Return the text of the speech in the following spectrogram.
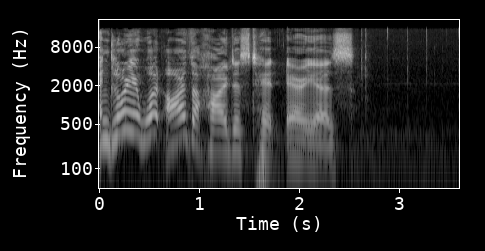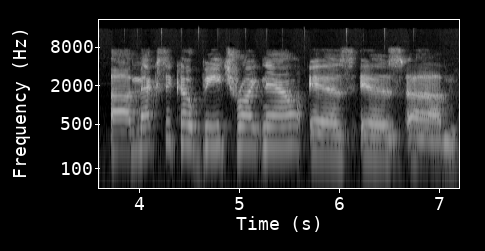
And Gloria, what are the hardest hit areas? Uh, Mexico Beach right now is is um,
